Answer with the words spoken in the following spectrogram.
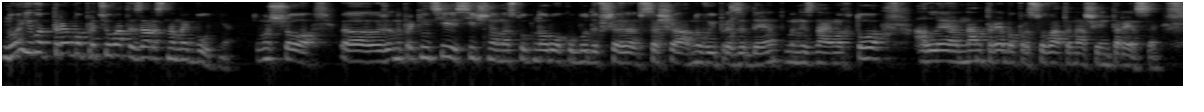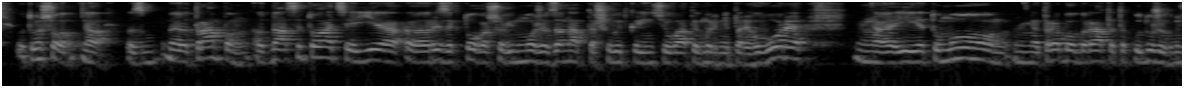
Ну і от треба працювати зараз на майбутнє, тому що е, наприкінці січня наступного року буде в США новий президент. Ми не знаємо хто, але нам треба просувати наші інтереси. Тому що е, з е, Трампом одна ситуація є е, ризик того, що він може занадто швидко ініціювати мирні переговори, Е, і тому треба обирати таку дуже гнучку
